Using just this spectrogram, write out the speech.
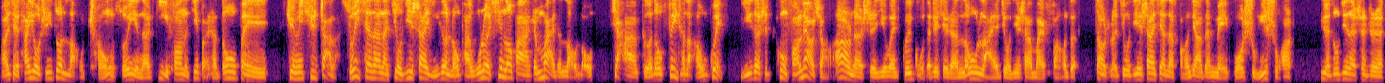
而且它又是一座老城，所以呢，地方呢基本上都被居民区占了。所以现在呢，旧金山一个楼盘，无论新楼盘还是卖的老楼，价格都非常的昂贵。一个是供房量少，二呢是因为硅谷的这些人都来旧金山买房子，造成了旧金山现在房价在美国数一数二，月租金呢甚至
